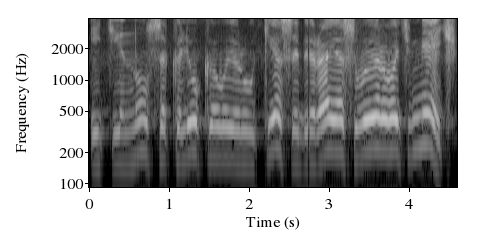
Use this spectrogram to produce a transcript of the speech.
и тянулся к люковой руке, собираясь вырвать меч.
